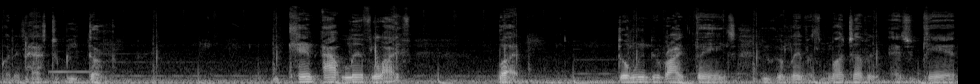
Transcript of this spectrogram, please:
but it has to be done. You can't outlive life, but doing the right things, you can live as much of it as you can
